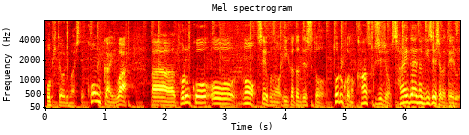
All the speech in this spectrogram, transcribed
起きておりまして今回はあトルコの政府の言い方ですとトルコの観測史上最大の犠牲者が出る、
